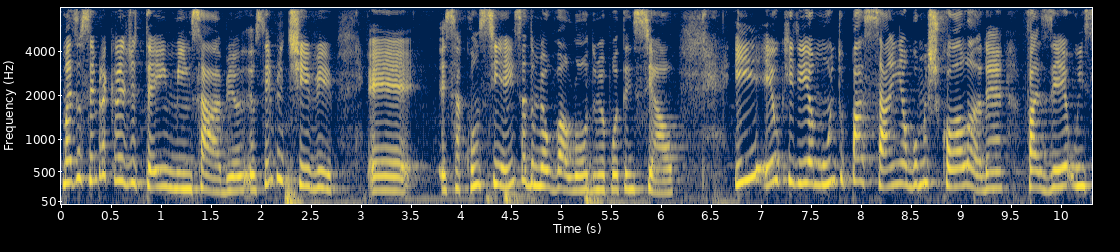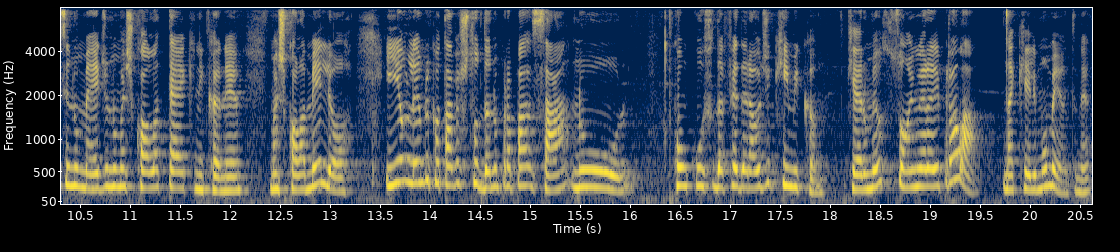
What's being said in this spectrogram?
Mas eu sempre acreditei em mim, sabe, eu, eu sempre tive... É, essa consciência do meu valor, do meu potencial. E eu queria muito passar em alguma escola, né? Fazer o ensino médio numa escola técnica, né? Uma escola melhor. E eu lembro que eu estava estudando para passar no concurso da Federal de Química, que era o meu sonho, era ir para lá, naquele momento, né?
